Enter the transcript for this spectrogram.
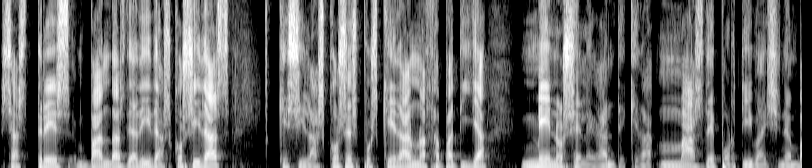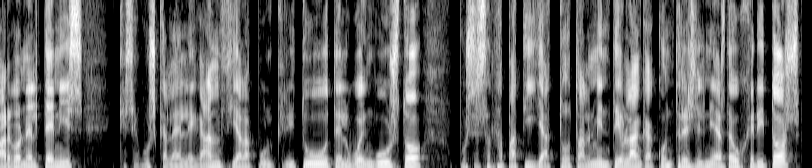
esas tres bandas de Adidas cosidas, que si las coses, pues queda una zapatilla menos elegante, queda más deportiva. Y sin embargo, en el tenis, que se busca la elegancia, la pulcritud, el buen gusto, pues esa zapatilla totalmente blanca con tres líneas de agujeritos,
